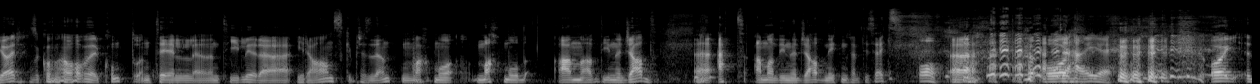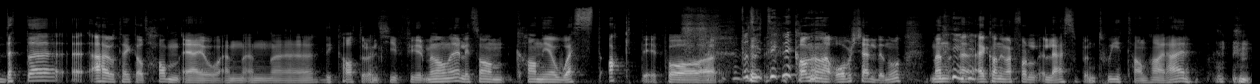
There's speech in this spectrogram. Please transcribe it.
gjør. Så kom jeg over kontoen til den tidligere iranske presidenten Mahmoud, Mahmoud Ahmadinejad. Uh, at Ahmadinejad 1956. Åh, Og, det her er og dette Jeg har jo tenkt at han er jo en, en uh, diktator og en kjip fyr, men han er litt sånn Kanye West-aktig på Kan hende jeg overselger det nå, men eh, jeg kan i hvert fall lese opp en tweet han har her.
